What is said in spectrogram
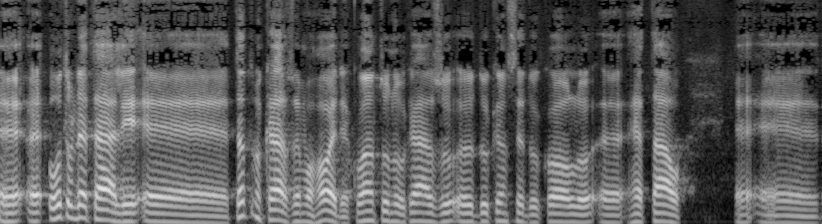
É, é, outro detalhe, é, tanto no caso da hemorroida quanto no caso uh, do câncer do colo é, retal, é, é,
